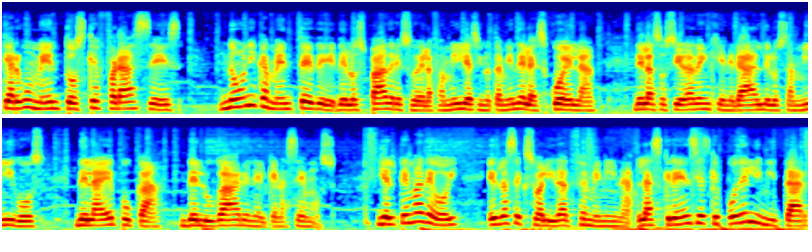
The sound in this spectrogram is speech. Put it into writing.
qué argumentos, qué frases, no únicamente de, de, los padres o de la familia, sino también de la escuela, de la sociedad en general, de los amigos, de la época, del lugar en el que nacemos. Y el tema de hoy es la sexualidad femenina, las creencias que pueden limitar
